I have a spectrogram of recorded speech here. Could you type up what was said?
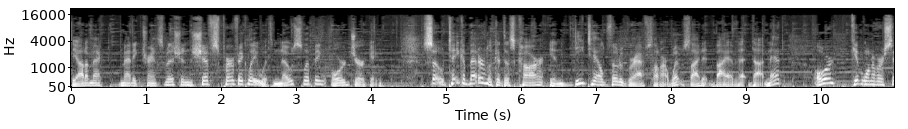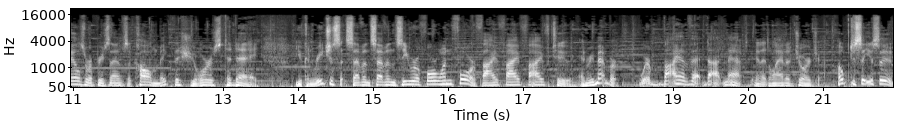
The automatic transmission shifts perfectly with no slipping or jerking. So take a better look at this car in detailed photographs on our website at buyavette.net or give one of our sales representatives a call and make this yours today. You can reach us at 770-414-5552. And remember, we're buyavette.net in Atlanta, Georgia. Hope to see you soon.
